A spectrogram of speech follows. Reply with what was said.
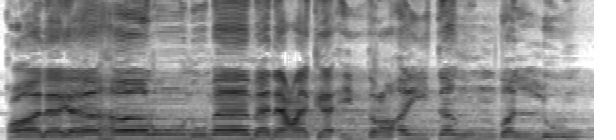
قال يا هارون ما منعك اذ رايتهم ضلوا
